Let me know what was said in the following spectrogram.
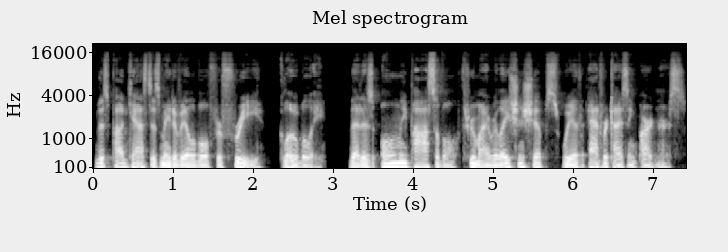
This podcast is made available for free globally. That is only possible through my relationships with advertising partners.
